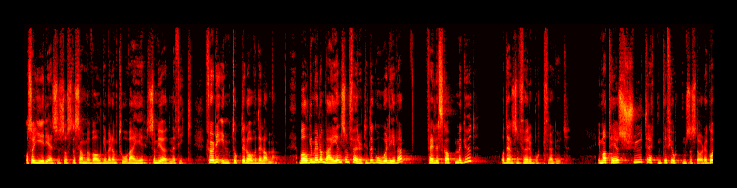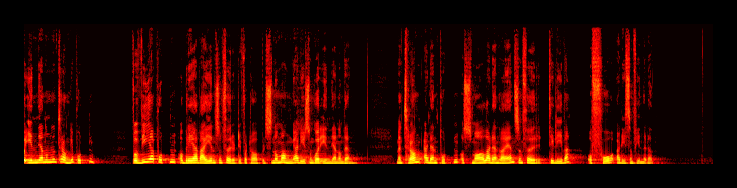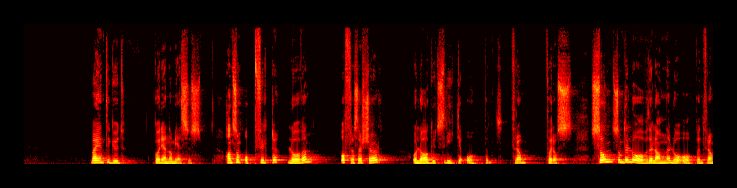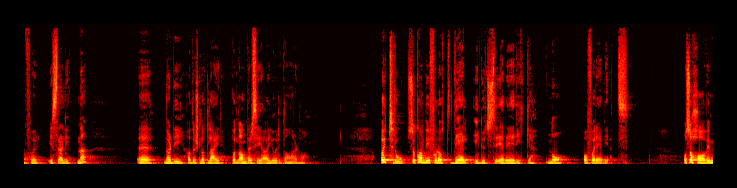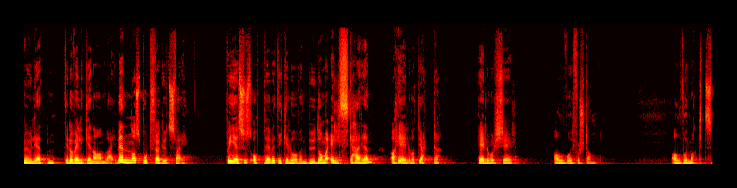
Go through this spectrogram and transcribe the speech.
Og så gir Jesus oss det samme valget mellom to veier som jødene fikk før de inntok det lovede landet. Valget mellom veien som fører til det gode livet, fellesskapet med Gud, og den som fører bort fra Gud. I Matteus 7, 13-14 så står det.: Gå inn gjennom den trange porten. For vi er porten, og bred er veien som fører til fortapelsen, og mange er de som går inn gjennom den. Men trang er den porten, og smal er den veien som fører til livet, og få er de som finner den. Veien til Gud går gjennom Jesus. Han som oppfylte loven, ofra seg sjøl og la Guds rike åpent fram for oss. Sånn som det lovede landet lå åpent framfor israelittene eh, når de hadde slått leir på den andre sida av Jordanelva. Og i tro så kan vi få lov til del i Guds evige rike nå og for evighet. Og så har vi muligheten til å velge en annen vei, vende oss bort fra Guds vei. For Jesus opphevet ikke loven, budet om å elske Herren av hele vårt hjerte, hele vår sjel, all vår forstand, all vår makt.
